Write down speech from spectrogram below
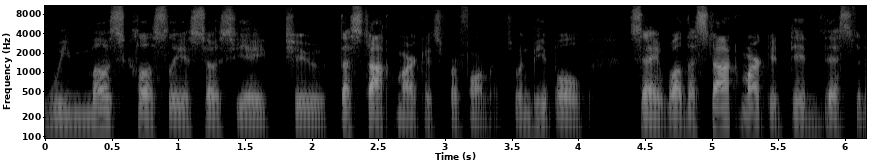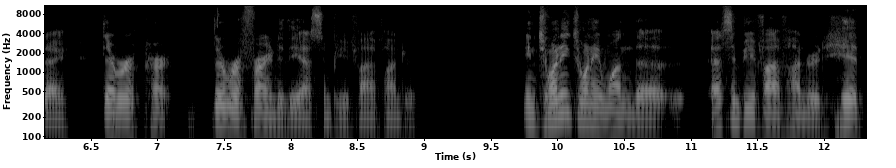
we most closely associate to the stock market's performance. When people say, "Well, the stock market did this today," they're refer- they're referring to the S&P 500. In 2021, the S&P 500 hit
